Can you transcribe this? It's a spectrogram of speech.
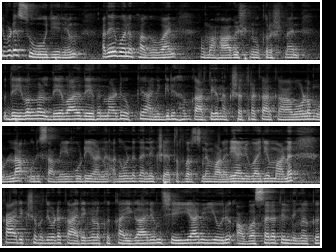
ഇവിടെ സൂര്യനും അതേപോലെ ഭഗവാൻ മഹാവിഷ്ണു കൃഷ്ണൻ ദൈവങ്ങൾ ദേവാദിദേവന്മാരുടെ ഒക്കെ അനുഗ്രഹം കാർത്തിക നക്ഷത്രക്കാർക്ക് ആവോളമുള്ള ഒരു സമയം കൂടിയാണ്. അതുകൊണ്ട് തന്നെ ക്ഷേത്ര ദർശനം വളരെ അനിവാര്യമാണ്. കാര്യക്ഷമതയുടെ കാര്യങ്ങളൊക്കെ കൈകാര്യം ചെയ്യാൻ ഈ ഒരു അവസരത്തിൽ നിങ്ങൾക്ക്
